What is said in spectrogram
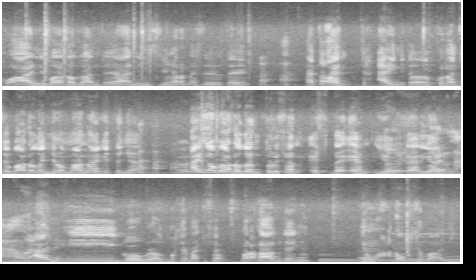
Ku aing di badogan teh anjing si ngaran SD teh. Eta cek aing gitu kunaon teh badogan jelmaan we kitu nya. Aing nggak badogan tulisan SDN ieu teh anjing. Anjing. Goblok make baca barak dalam gede nya yang waduh coba anjing.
